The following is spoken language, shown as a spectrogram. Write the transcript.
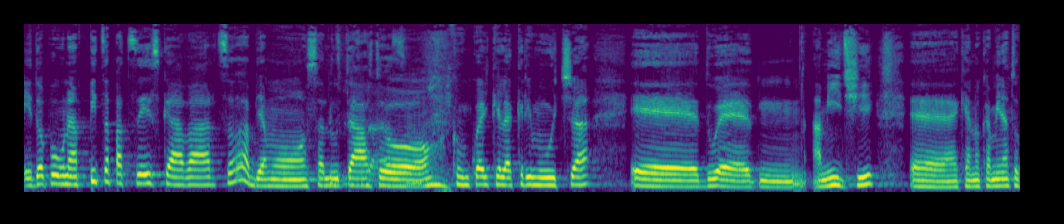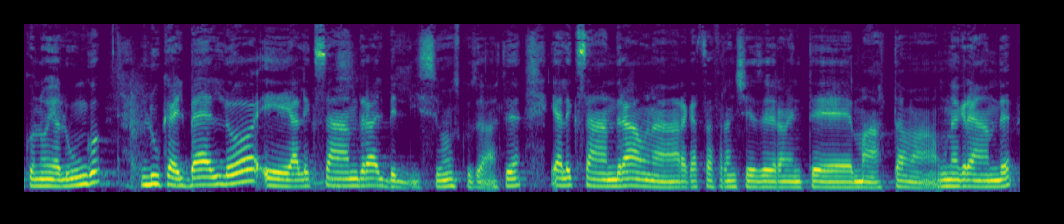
E dopo una pizza pazzesca a Varzo abbiamo salutato con qualche lacrimuccia eh, due mh, amici eh, che hanno camminato con noi a lungo, Luca il bello e Alexandra il bellissimo, scusate, e Alexandra una ragazza francese veramente matta ma una grande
